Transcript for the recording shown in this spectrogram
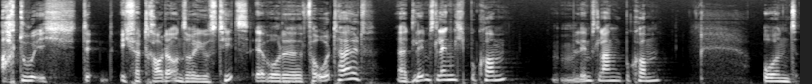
Ach du, ich, ich vertraue da unserer Justiz. Er wurde verurteilt, er hat lebenslänglich bekommen, lebenslang bekommen. Und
